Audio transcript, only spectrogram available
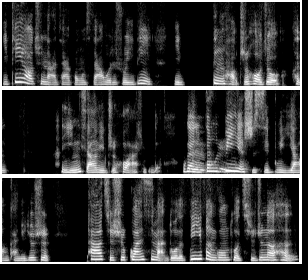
一定要去哪家公司啊，或者说一定你定好之后就很很影响你之后啊什么的。我感觉，但是毕业实习不一样，感觉就是它其实关系蛮多的。第一份工作其实真的很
